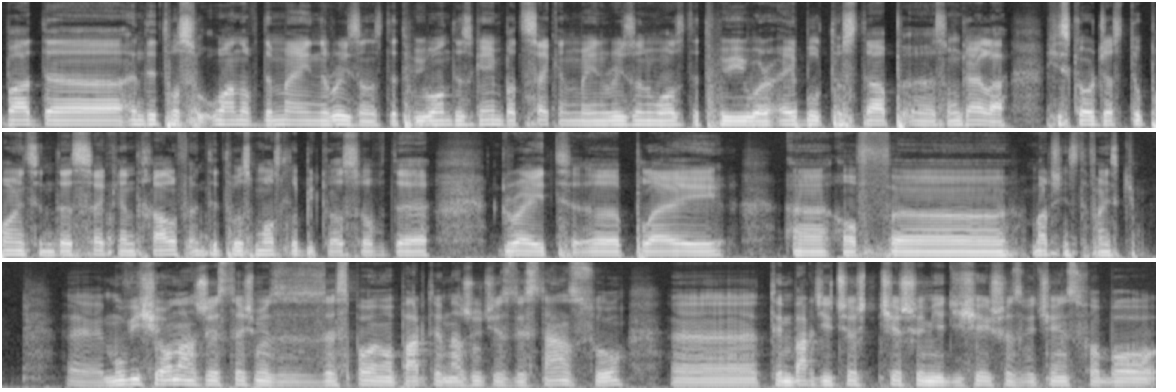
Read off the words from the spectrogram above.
but uh, and it was one of the main reasons that we won this game. But second main reason was that we were able to stop uh, Songaila. He scored just two points in the second half, and it was mostly because of the great uh, play uh, of Marcin Stefański. E, Mówi się o nas, że jesteśmy zespołem opartym na rzucie z dystansu. E, Tym bardziej cies- cieszy mnie dzisiejsze zwycięstwo, bo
